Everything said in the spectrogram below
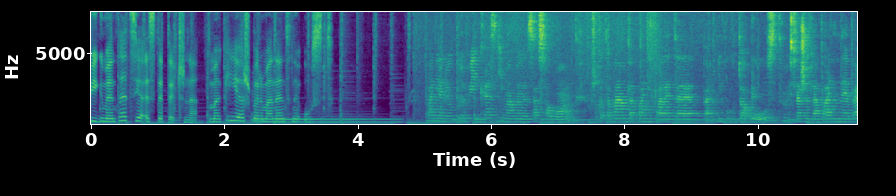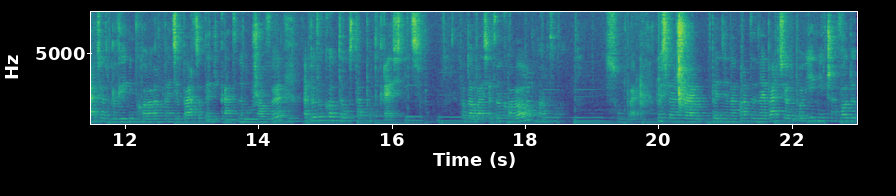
Pigmentacja estetyczna, makijaż permanentny ust. Pani Aniu, brwi i kreski mamy za sobą. Przygotowałam dla Pani paletę barwników do ust. Myślę, że dla Pani najbardziej odpowiednim kolorem będzie bardzo delikatny różowy, aby tylko te usta podkreślić. Podoba się ten kolor? Bardzo. Super. Myślę, że będzie naprawdę najbardziej odpowiedni. Czerwony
